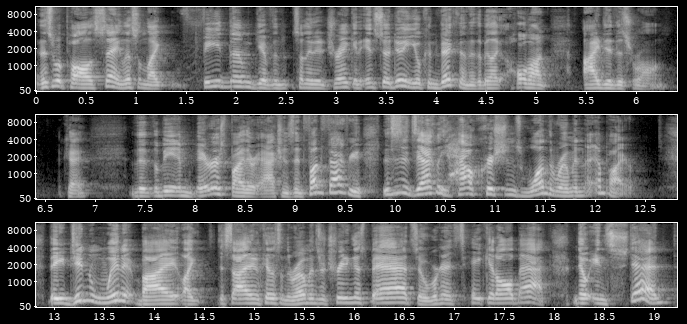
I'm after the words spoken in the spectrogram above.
And this is what Paul is saying. Listen, like feed them, give them something to drink, and in so doing, you'll convict them. And they'll be like, hold on, I did this wrong. Okay. They'll be embarrassed by their actions. And fun fact for you, this is exactly how Christians won the Roman Empire. They didn't win it by like deciding, okay, listen, the Romans are treating us bad, so we're going to take it all back. No, instead,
